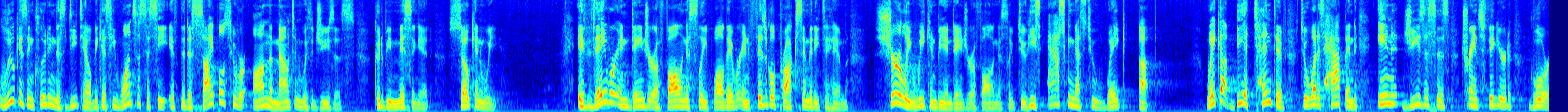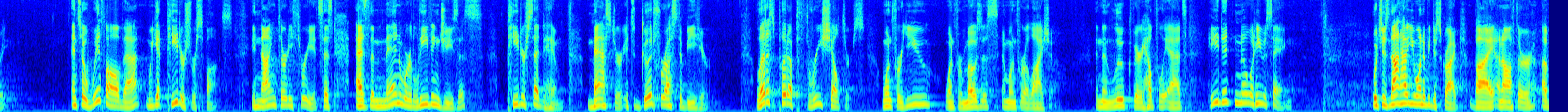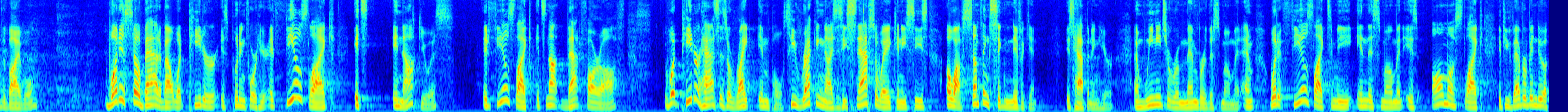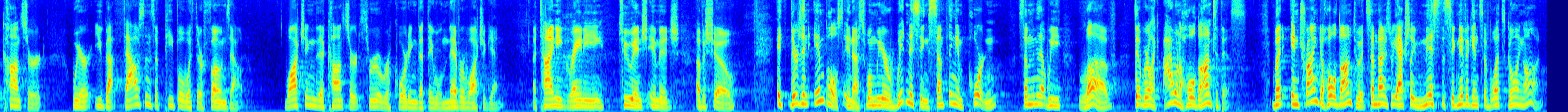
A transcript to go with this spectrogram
Luke is including this detail because he wants us to see if the disciples who were on the mountain with Jesus could be missing it, so can we. If they were in danger of falling asleep while they were in physical proximity to him, surely we can be in danger of falling asleep too. He's asking us to wake up. Wake up, be attentive to what has happened in Jesus' transfigured glory. And so, with all that, we get Peter's response. In 933, it says, As the men were leaving Jesus, Peter said to him, Master, it's good for us to be here. Let us put up three shelters one for you, one for Moses, and one for Elijah. And then Luke very helpfully adds, He didn't know what he was saying, which is not how you want to be described by an author of the Bible. What is so bad about what Peter is putting forward here? It feels like it's innocuous. It feels like it's not that far off. What Peter has is a right impulse. He recognizes, he snaps awake, and he sees, oh, wow, something significant is happening here. And we need to remember this moment. And what it feels like to me in this moment is almost like if you've ever been to a concert where you've got thousands of people with their phones out, watching the concert through a recording that they will never watch again. A tiny, grainy, two inch image of a show. It, there's an impulse in us when we are witnessing something important something that we love, that we're like, I want to hold on to this. But in trying to hold on to it, sometimes we actually miss the significance of what's going on.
